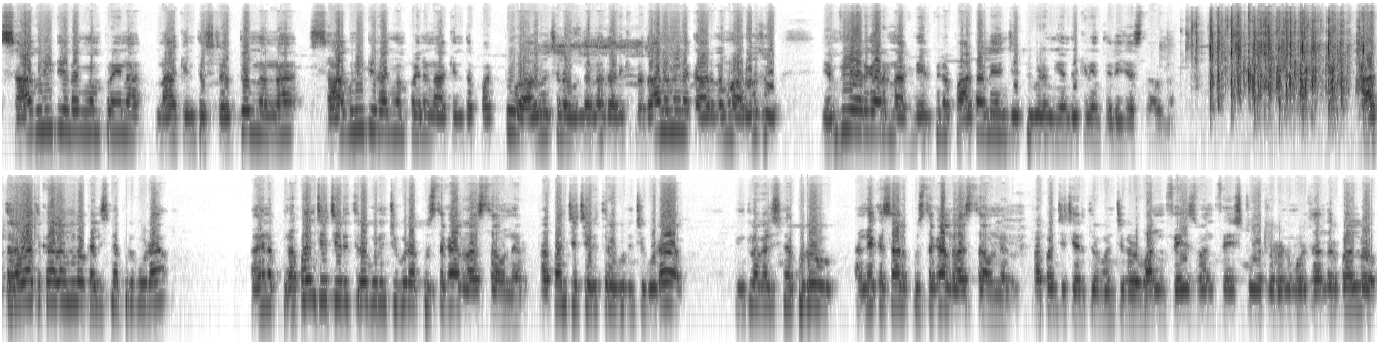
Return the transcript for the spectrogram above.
సాగునీటి రంగం పైన నాకు ఇంత శ్రద్ధ ఉందన్నా సాగునీటి రంగం పైన నాకు ఇంత పట్టు ఆలోచన ఉందన్నా దానికి ప్రధానమైన కారణము ఆ రోజు ఎంవీఆర్ గారు నాకు నేర్పిన పాఠాలే అని చెప్పి కూడా మీ అందరికీ నేను తెలియజేస్తా ఉన్నా. ఆ తర్వాత కాలంలో కలిసినప్పుడు కూడా ఆయన ప్రపంచ చరిత్ర గురించి కూడా పుస్తకాలు రాస్తా ఉన్నారు. ప్రపంచ చరిత్ర గురించి కూడా ఇంట్లో కలిసినప్పుడు అనేక సార్లు పుస్తకాలు రాస్తా ఉన్నారు. ప్రపంచ చరిత్ర గురించి కూడా one phase one phase two అట్లా రెండు మూడు సందర్భాల్లో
